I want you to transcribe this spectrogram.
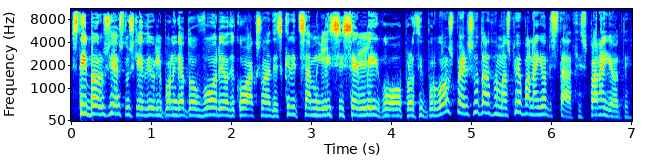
Στην παρουσίαση του σχεδίου λοιπόν για το βόρειο δικό άξονα της Κρήτης θα μιλήσει σε λίγο ο Πρωθυπουργός. Περισσότερα θα μας πει ο Παναγιώτης Τάθη. Παναγιώτη.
